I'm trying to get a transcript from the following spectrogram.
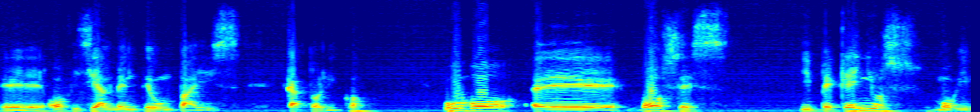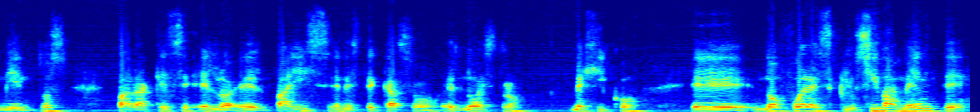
eh, oficialmente un país católico, hubo eh, voces y pequeños movimientos para que el, país, en este caso el nuestro, México, eh, no fuera exclusivamente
